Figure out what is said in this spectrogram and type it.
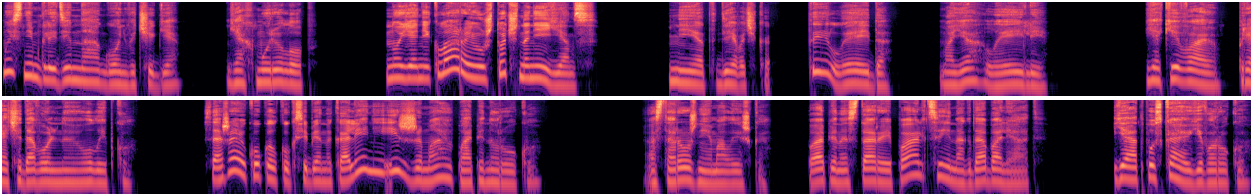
Мы с ним глядим на огонь в очаге. Я хмурю лоб. Но я не Клара и уж точно не Йенс. Нет, девочка, ты Лейда, моя Лейли. Я киваю, пряча довольную улыбку. Сажаю куколку к себе на колени и сжимаю папину руку. «Осторожнее, малышка. Папины старые пальцы иногда болят». Я отпускаю его руку.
